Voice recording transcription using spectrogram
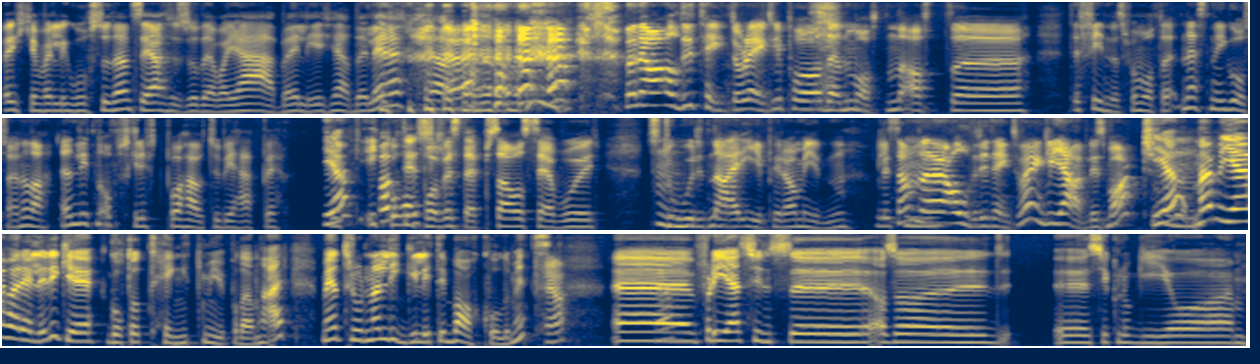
var ikke en veldig god student, så jeg syntes jo det var jævlig kjedelig. Men jeg har aldri tenkt over det egentlig på den måten at uh, det finnes på en måte, nesten i gåseøyne, da, en liten oppskrift på how to be happy. Ja, Ik ikke faktisk. hoppe over stepsa og se hvor stor den er i pyramiden. Liksom. Det har jeg aldri tenkt på. Egentlig jævlig smart. Ja, nei, men Jeg har heller ikke gått og tenkt mye på den her, men jeg tror den har ligget litt i bakhodet mitt. Ja. Eh, fordi jeg syns uh, altså uh, psykologi og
